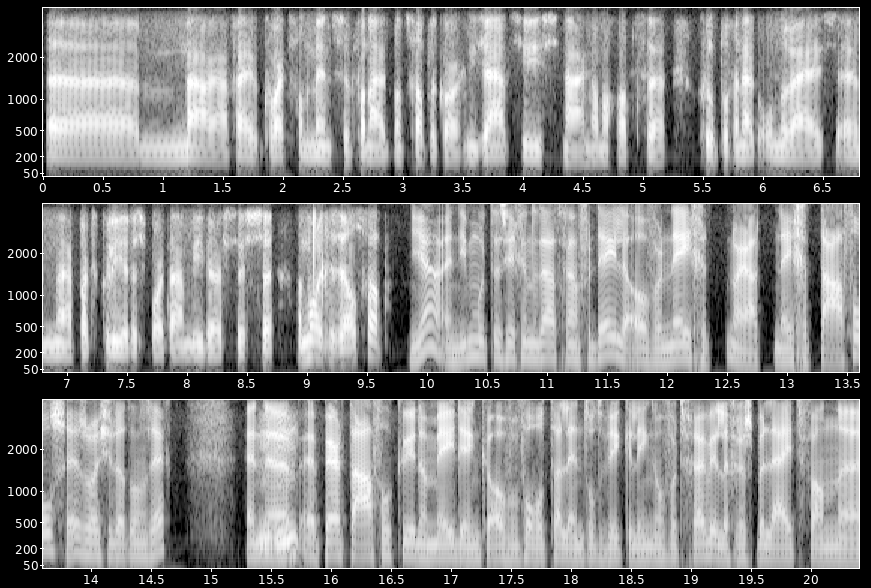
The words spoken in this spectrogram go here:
uh, nou ja, vijf kwart van de mensen vanuit maatschappelijke organisaties. Nou, en dan nog wat uh, groepen vanuit onderwijs en uh, particuliere sportaanbieders. Dus eh, een mooi gezelschap. Ja, en die moeten zich inderdaad gaan verdelen over negen, nou ja, negen tafels, hè, zoals je dat dan zegt. En -hmm. uh, per tafel kun je dan meedenken over bijvoorbeeld talentontwikkeling of het vrijwilligersbeleid van, uh,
